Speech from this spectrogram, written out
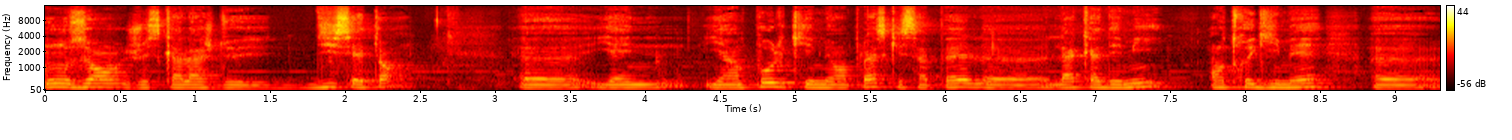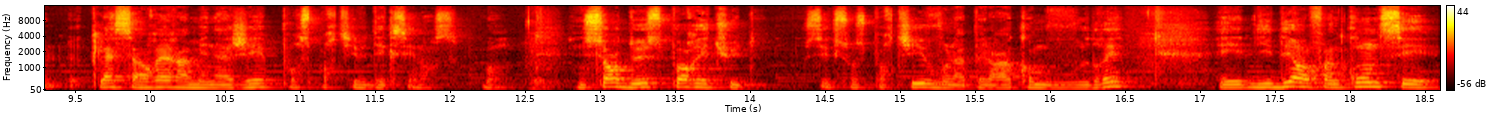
11 ans jusqu'à l'âge de 17 ans, il y, y, a un pôle qui est mis en place qui s'appelle l'Académie, entre guillemets, classe à horaire aménagée pour sportifs d'excellence. Bon, une sorte de sport-études section sportive, vous l'appellera comme vous voudrez. Et l'idée, en fin de compte, c'est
